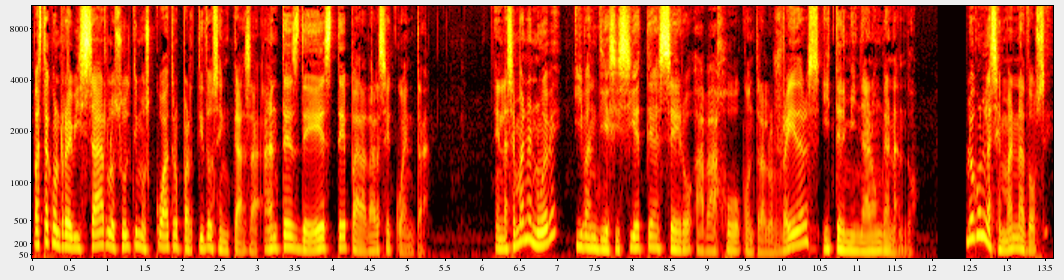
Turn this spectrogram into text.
Basta con revisar los últimos cuatro partidos en casa antes de este para darse cuenta. En la semana 9 iban 17 a 0 abajo contra los Raiders y terminaron ganando. Luego en la semana 12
